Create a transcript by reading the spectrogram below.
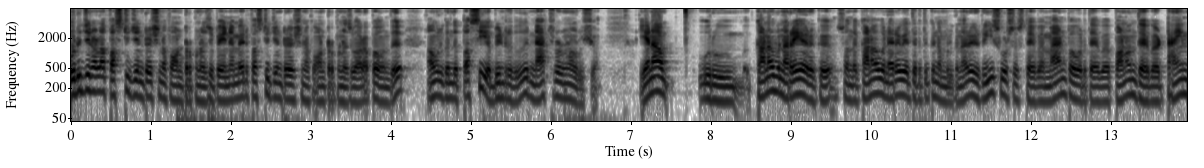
ஒரிஜினலாக ஃபஸ்ட்டு ஜென்ரேஷன் ஆஃப் ஆண்டர்பனர்ஸ் இப்போ என்ன மாதிரி ஃபஸ்ட்டு ஜென்ரேஷன் ஆஃப் ஆண்டர்பனர்ஸ் வரப்போ வந்து அவங்களுக்கு அந்த பசி அப்படின்றது வந்து நேச்சுரலான ஒரு விஷயம். ஏன்னா ஒரு கனவு நிறைய இருக்குது ஸோ அந்த கனவு நிறைவேற்றுறதுக்கு நம்மளுக்கு நிறைய ரீசோர்ஸஸ் தேவை மேன் பவர் தேவை பணம் தேவை டைம்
